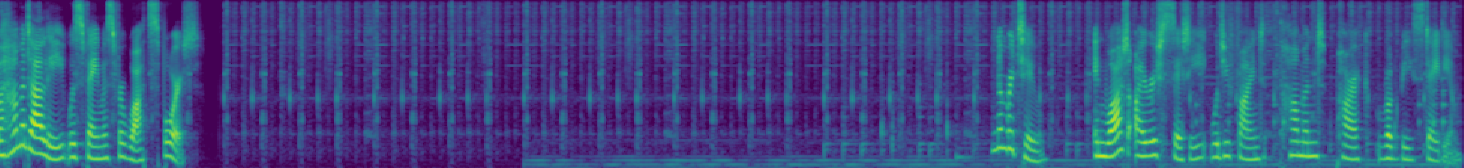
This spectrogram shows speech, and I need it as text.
Muhammad Ali was famous for what sport? Number two. In what Irish city would you find Thomond Park Rugby Stadium?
